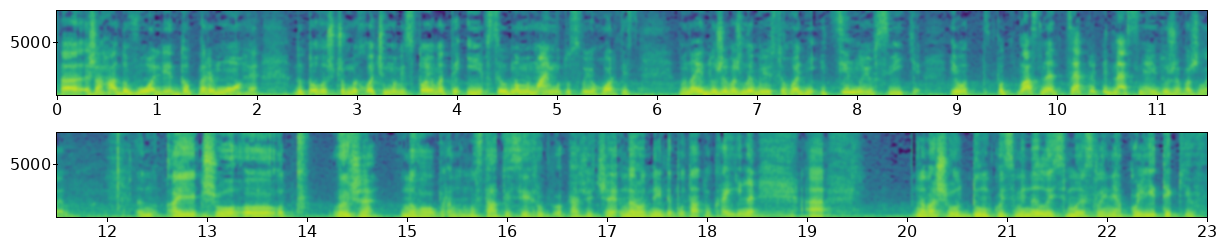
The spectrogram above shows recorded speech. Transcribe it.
Та жага до волі, до перемоги, до того, що ми хочемо відстоювати, і все одно ми маємо ту свою гордість. Вона є дуже важливою сьогодні і цінною в світі. І от, от власне, це припіднесення і дуже важливе. Е, ну, А якщо от ви вже в новообраному статусі, грубо кажучи, народний депутат України, на вашу думку, змінились мислення політиків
